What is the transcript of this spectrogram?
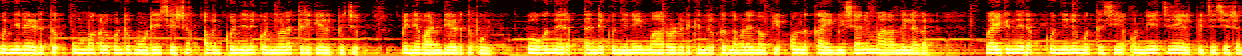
കുഞ്ഞിനെ എടുത്ത് ഉമ്മകൾ കൊണ്ട് മൂടിയ ശേഷം അവൻ കുഞ്ഞിനെ കുഞ്ഞോളെ തിരികെ ഏൽപ്പിച്ചു. പിന്നെ വണ്ടിയെടുത്ത് പോയി. പോകുന്നേരം തന്റെ കുഞ്ഞിനെയും മാറോടടുക്കി നിൽക്കുന്നവളെ നോക്കി ഒന്ന് കൈവീശാനും മറന്നില്ലവൻ വൈകുന്നേരം കുഞ്ഞിനെ മുത്തശ്ശിയും ഉണ്ണിയച്ചനെ ഏൽപ്പിച്ച ശേഷം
